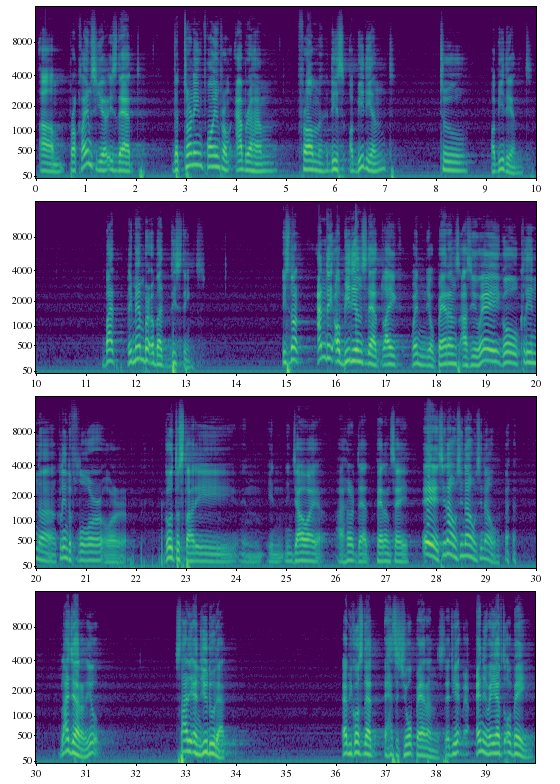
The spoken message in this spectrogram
um, proclaims here is that the turning point from Abraham from disobedient to obedient. But remember about these things. It's not only obedience that, like, when your parents ask you, "Hey, go clean, uh, clean the floor," or go to study. In in in Jawa, I heard that parents say, "Hey, sinau, sinau, sinau." Belajar, you study and you do that. And because that has your parents. That you anyway you have to obey.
